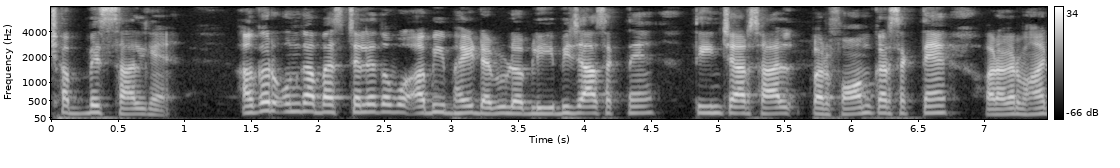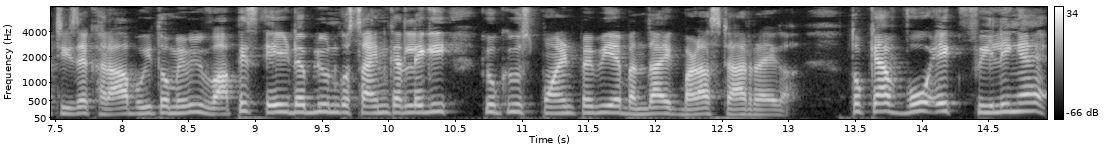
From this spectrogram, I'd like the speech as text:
छब्बीस साल के हैं। अगर उनका बस चले तो वो अभी भाई डब्ल्यू डब्ल्यू भी जा सकते हैं तीन चार साल परफॉर्म कर सकते हैं और अगर वहाँ चीज़ें ख़राब हुई तो मे भी वापस ए डब्ल्यू उनको साइन कर लेगी क्योंकि उस पॉइंट पे भी ये बंदा एक बड़ा स्टार रहेगा। तो क्या वो एक फीलिंग है?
